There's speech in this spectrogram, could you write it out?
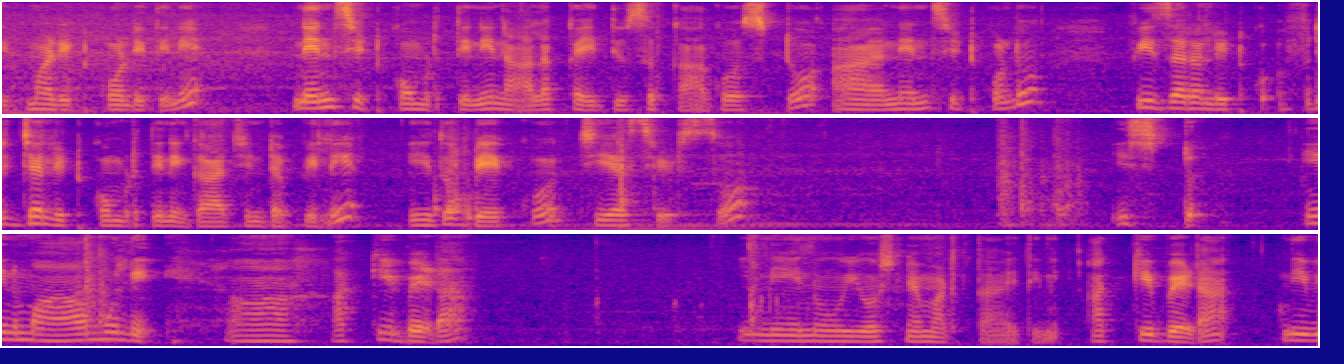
ಇದು ಮಾಡಿಟ್ಕೊಂಡಿದ್ದೀನಿ. ನೆನೆಸಿಟ್ಕೊಂಡ್ಬಿಡ್ತೀನಿ ನಾಲ್ಕೈದು ದಿವ್ಸಕ್ಕೆ ಆಗೋಷ್ಟು ನೆನೆಸಿಟ್ಕೊಂಡು ಫೀಸರಲ್ಲಿ ಇಟ್ಕೊ ಫ್ರಿಜ್ಜಲ್ಲಿ ಇಟ್ಕೊಂಬಿಡ್ತೀನಿ ಗಾಜಿನ ಡಬ್ಬಿಲಿ. ಇದು ಬೇಕು ಚಿಯಾ ಸೀಡ್ಸು ಇಷ್ಟು. ಇನ್ನು ಮಾಮೂಲಿ ಅಕ್ಕಿ ಬೇಡ. ಇನ್ನೇನು ಯೋಚನೆ ಮಾಡ್ತಾ ಇದ್ದೀನಿ. ಅಕ್ಕಿ ಬೇಡ. ನೀವು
